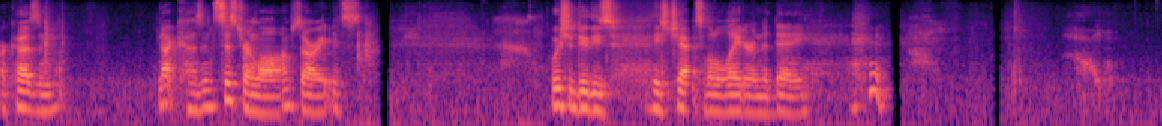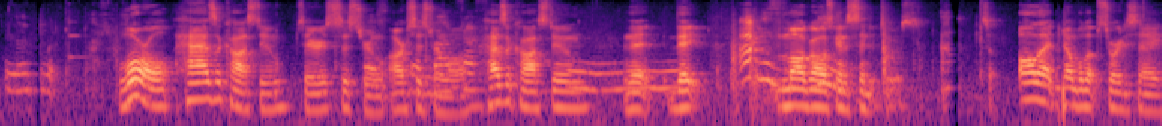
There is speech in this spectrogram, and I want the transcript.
our cousin, not cousin, sister-in-law. I'm sorry. It's we should do these these chats a little later in the day. Laurel has a costume. Sarah's sister, our sister-in-law, has a costume, and that that Mogul is going to send it to us. So all that jumbled up story to say,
